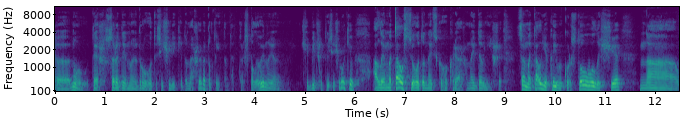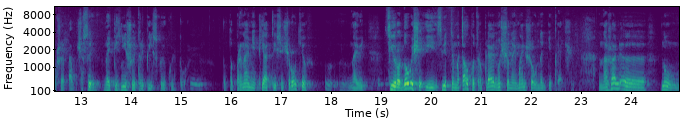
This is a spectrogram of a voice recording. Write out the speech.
Е, ну, теж серединою другого тисячоліття до нашої ери, тобто їм там три з половиною чи більше тисяч років. Але метал з цього донецького кряжу найдавніше це метал, який використовували ще на вже там часи найпізнішої трипільської культури. Тобто, принаймні 5 тисяч років е, навіть ці родовища, і звідти метал потрапляє ну, щонайменше у Надніпрянщину. На жаль, е, ну,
